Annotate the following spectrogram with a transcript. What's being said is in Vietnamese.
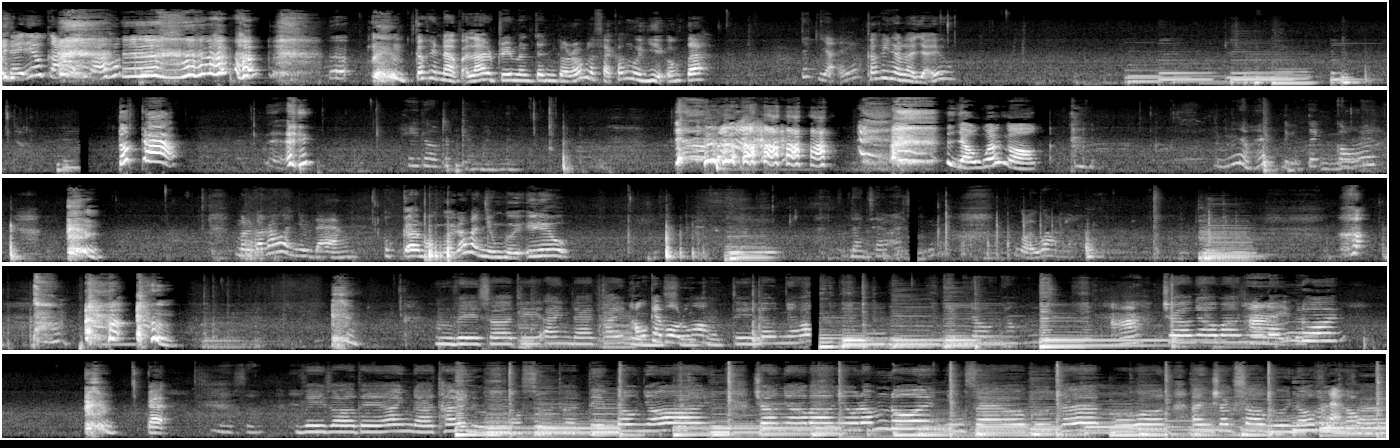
để yêu cầu Có khi nào phải livestream lên trên group là phải có người duyệt không ta? chắc vậy á. Có khi nào là vậy không? Tất cả hello tất cả mọi người. Giọng quá ngọt. Đúng là hát điện tay con á mình có rất là nhiều đàn. Ok mọi người rất là nhiều người yêu. Đàn sao hát gọi qua rồi Vì giờ thì anh đã thấy Không keyboard sự đúng không? tin đâu nhớ nhau. Bao nhiêu đắm đuôi Kệ. giờ Vì giờ thì anh đã thấy được một sự thật tim đau nhói. Trao nhau bao nhiêu đắm đuôi Nhưng sao cứ thế buồn? Anh trách sao người nó không? vàng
